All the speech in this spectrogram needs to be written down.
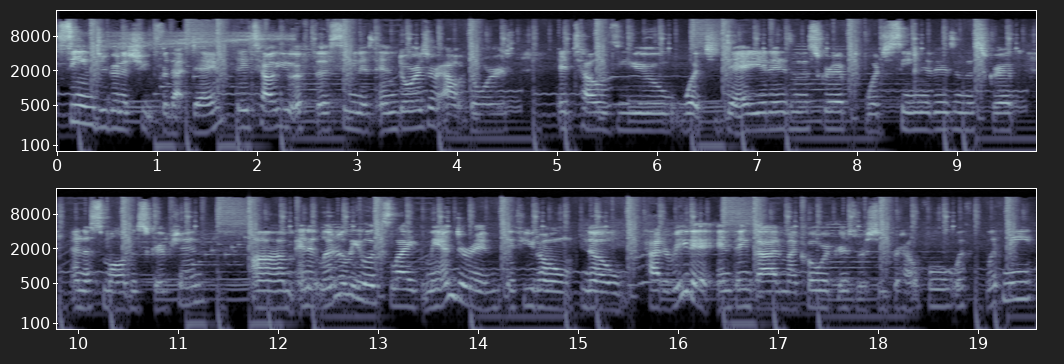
scenes you're gonna shoot for that day. They tell you if the scene is indoors or outdoors. It tells you which day it is in the script, which scene it is in the script, and a small description. Um, and it literally looks like Mandarin if you don't know how to read it. And thank God my coworkers were super helpful with, with me.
